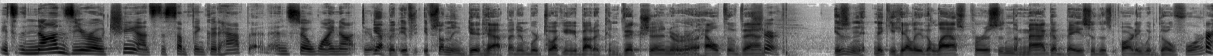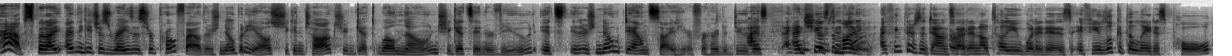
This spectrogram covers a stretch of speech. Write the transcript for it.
it's a non-zero chance that something could happen. And so why not do yeah, it? Yeah, but if, if something did happen and we're talking about a conviction or mm -hmm. a health event, sure isn't Nikki Haley the last person the MAGA base of this party would go for? Perhaps, but I, I, think it just raises her profile. There's nobody else. She can talk. She can get well known. She gets interviewed. It's there's no downside here for her to do this, I, I and she has the money. I think there's a downside, right. and I'll tell you what it is. If you look at the latest poll,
